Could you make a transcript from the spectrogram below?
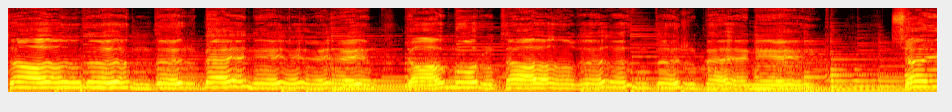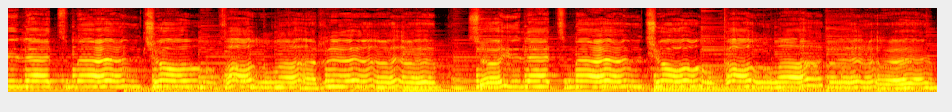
tağımdır benim Yağmur tağımdır benim. Söyletme çok ağlarım Söyletme çok ağlarım.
